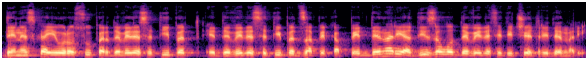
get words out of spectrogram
Денеска Евросупер 95 е 95,5 денари, а дизелот 94 денари.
